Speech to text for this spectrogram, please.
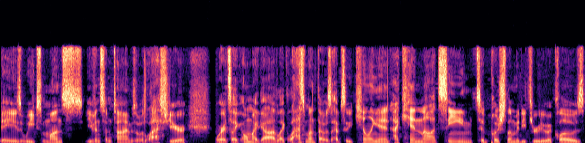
days, weeks, months, even sometimes over the last year, where it's like, oh my God, like last month I was absolutely killing it. I cannot seem to push somebody through to a close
